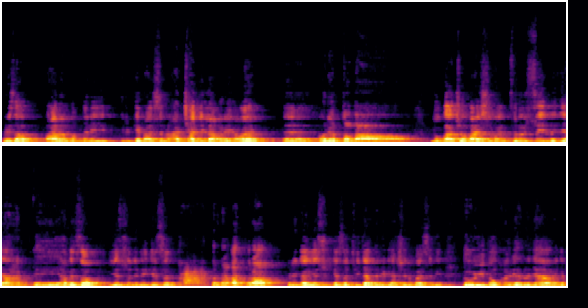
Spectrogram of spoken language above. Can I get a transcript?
그래서 많은 분들이 이렇게 말씀을 안 찾으려고 그래요. 예, 어렵도다. 누가 저 말씀을 들을 수 있느냐 한데 하면서 예수님에게서 다 떠나갔더라. 그러니까 예수께서 제자들에게 하시는 말씀이 너희도 가려느냐. 그러니까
